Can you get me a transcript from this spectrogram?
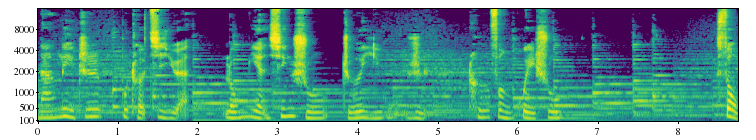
南荔枝不可寄远，龙眼新熟折已五日。科凤会书。宋，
